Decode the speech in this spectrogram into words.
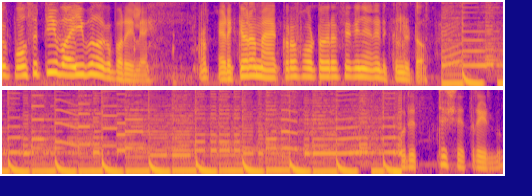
ഒരു പോസിറ്റീവ് വൈബ് എന്നൊക്കെ പറയില്ലേ? ഇടയ്ക്ക് ഓരോ മാക്രോ ഫോട്ടോഗ്രാഫി ഒക്കെ ഞാൻ എടുക്കുന്നുണ്ട് കേട്ടോ ഒരൊറ്റ ക്ഷേത്രമേ ഉള്ളൂ.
